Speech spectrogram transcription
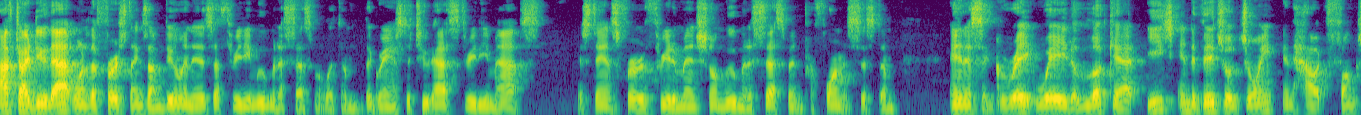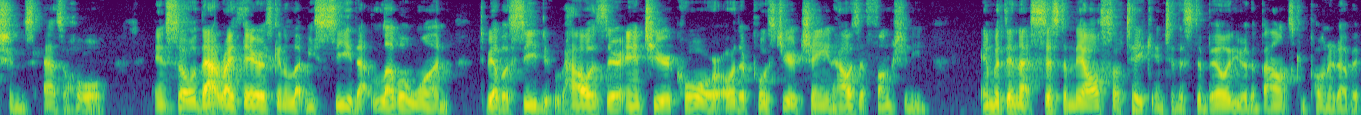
After I do that, one of the first things I'm doing is a 3D movement assessment with them. The Gray Institute has 3D maps. It stands for three dimensional movement assessment and performance system. And it's a great way to look at each individual joint and how it functions as a whole. And so that right there is going to let me see that level one to be able to see how is their anterior core or their posterior chain, how is it functioning? And within that system, they also take into the stability or the balance component of it.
